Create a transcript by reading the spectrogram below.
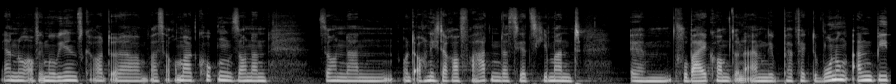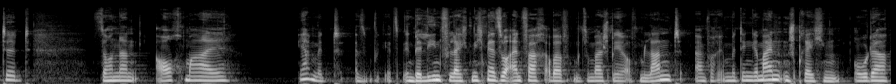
ja nur auf Immobilien-Scout oder was auch immer gucken, sondern, sondern und auch nicht darauf warten, dass jetzt jemand ähm, vorbeikommt und einem die perfekte Wohnung anbietet, sondern auch mal ja, mit, also jetzt in Berlin vielleicht nicht mehr so einfach, aber zum Beispiel auf dem Land einfach mit den Gemeinden sprechen oder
